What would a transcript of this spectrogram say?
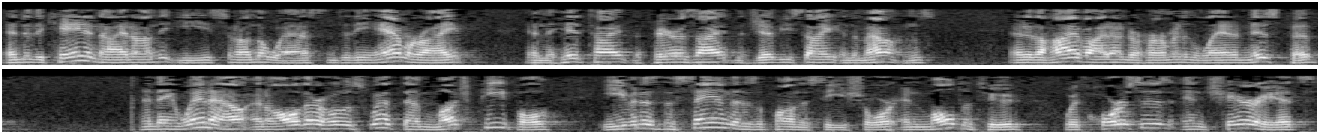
and to the Canaanite on the east and on the west, and to the Amorite, and the Hittite, the Perizzite, and the Jebusite in the mountains, and to the Hivite under Hermon in the land of Mizpeh. And they went out, and all their hosts with them, much people, even as the sand that is upon the seashore, and multitude, with horses and chariots,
